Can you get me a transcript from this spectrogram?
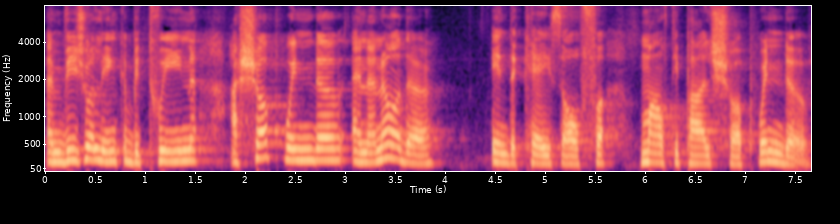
and visual link between a shop window and another in the case of multiple shop window.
